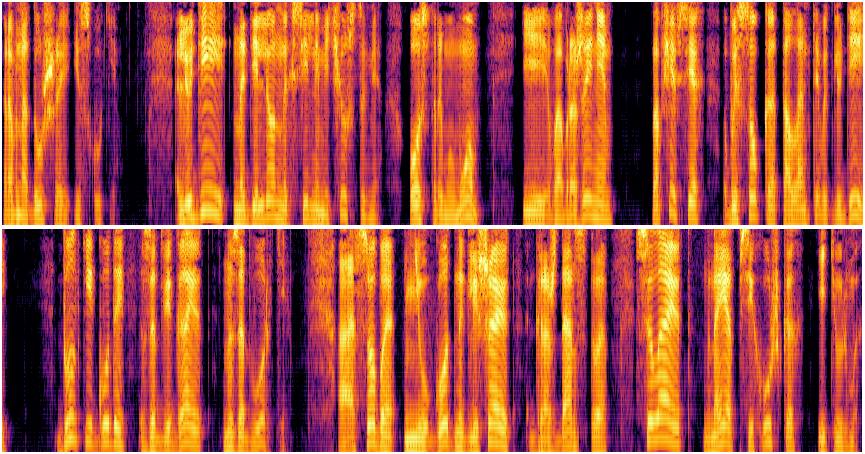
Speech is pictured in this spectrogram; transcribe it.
равнодушия и скуки. Людей, наделенных сильными чувствами, острым умом и воображением, вообще всех высокоталантливых людей, долгие годы задвигают на задворки, а особо неугодных лишают гражданства, ссылают, гноят в психушках и тюрьмах.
